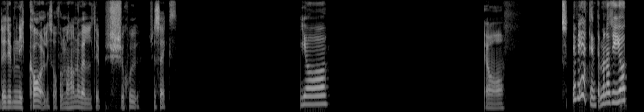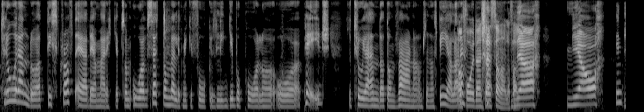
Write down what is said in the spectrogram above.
Det är typ Nick Carl i så fall, men han är väl typ 27, 26. Ja, Ja, jag vet inte. Men alltså jag tror ändå att Discraft är det märket som oavsett om väldigt mycket fokus ligger på Paul och, och Page så tror jag ändå att de värnar om sina spelare. Man får ju den känslan i alla fall. Nja, nja, Inte?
